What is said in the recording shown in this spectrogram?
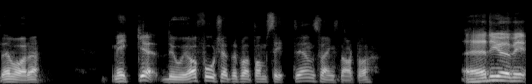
det var det. Micke, du och jag fortsätter prata om City en sväng snart va? Det gör vi.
